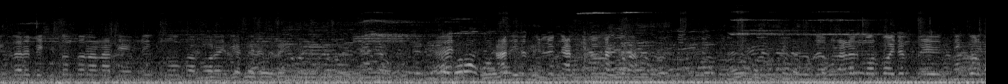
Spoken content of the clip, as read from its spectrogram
এগুলার বেশি যন্ত্রণা না যে এমনি কোনো করে হ্যাঁ? এটা ঠিক করব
